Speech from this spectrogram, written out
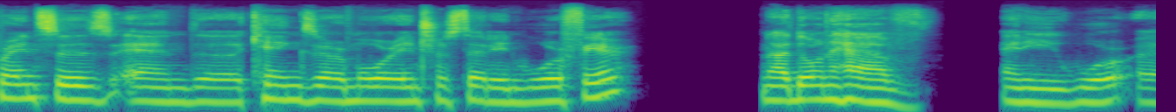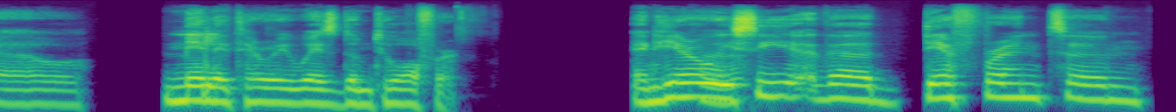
princes and uh, kings are more interested in warfare. And I don't have any war, uh, military wisdom to offer. And here we Uh-huh. see the different, um,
